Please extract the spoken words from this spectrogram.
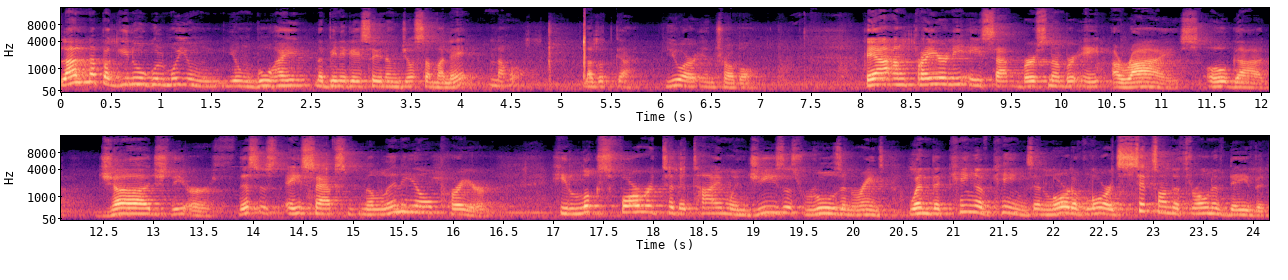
Lalo na pag ginugol mo yung, yung buhay na binigay sa'yo ng Diyos sa mali, nako, lagot ka. You are in trouble. Kaya ang prayer ni Asaph, verse number 8, Arise, O God, judge the earth. This is Asaph's millennial prayer. He looks forward to the time when Jesus rules and reigns, when the King of Kings and Lord of Lords sits on the throne of David.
